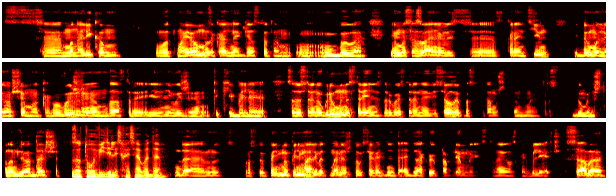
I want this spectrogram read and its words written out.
с Моноликом, вот мое музыкальное агентство там было, и мы созванивались э, в карантин и думали, вообще мы как бы выживем завтра или не выживем. Такие были, с одной стороны, угрюмые настроения, с другой стороны, веселые, просто потому что мы просто думали, что нам делать дальше. Зато увиделись хотя бы, да? Да, ну, просто мы понимали в этот момент, что у всех одинаковые проблемы, и становилось как бы легче. Сава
